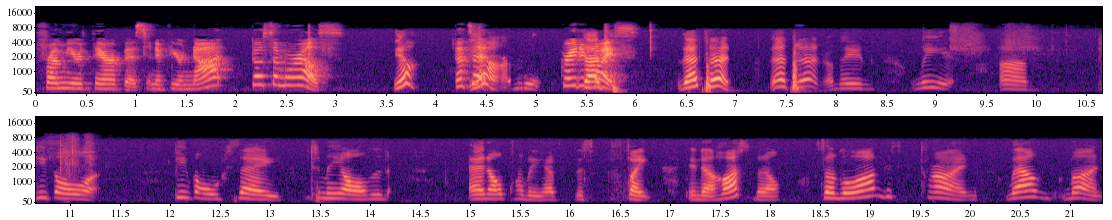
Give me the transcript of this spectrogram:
from your therapist. And if you're not, go somewhere else. Yeah, That's yeah. it. I mean, Great That's- advice. that's it. That's it. I mean, we, um, people, people say to me all the, and I'll probably have this fight in the hospital. For the longest time, round one,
